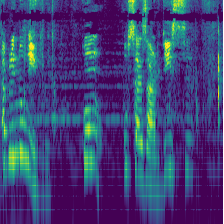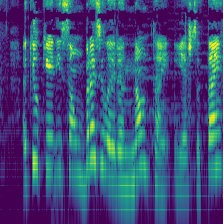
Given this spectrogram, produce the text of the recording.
Abrindo o livro, como o César disse, aquilo que a edição brasileira não tem e esta tem,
